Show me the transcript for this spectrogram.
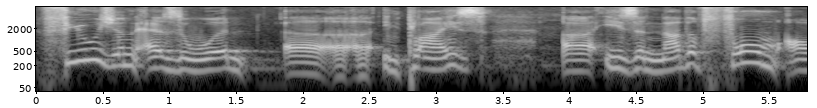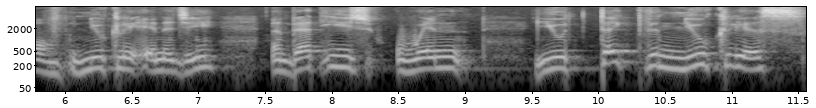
Fusion, as the word uh, uh, implies, uh, is another form of nuclear energy, and that is when you take the nucleus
